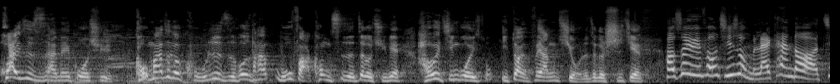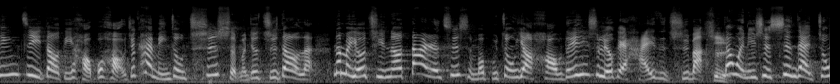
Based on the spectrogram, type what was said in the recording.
坏日子还没过去，恐怕这个苦日子或者他无法控制的这个局面，还会经过一一段非常久的这个时间。好，所以于峰，其实我们来看到啊，经济到底好不好，就看民众吃什么就知道了。那么尤其呢，大人吃什么不重要，好的一定是留给孩子吃吧。是但问题是，现在中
